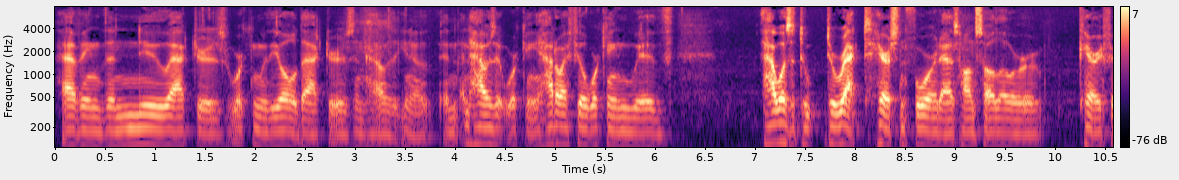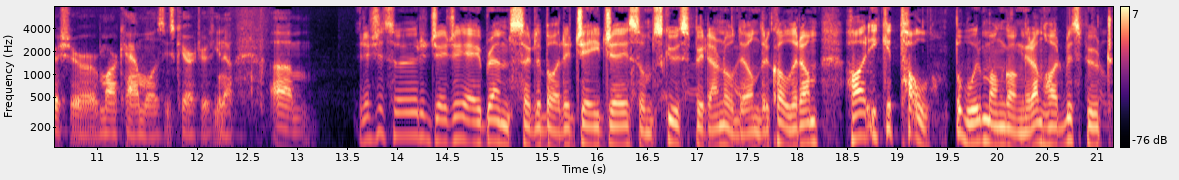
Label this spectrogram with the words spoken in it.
having the new actors working with the old actors and how you know and, and how is it working? How do i feel working with how was it to direct harrison ford as han solo or carrie fisher or mark hamill as these characters you know? Um, Regissør JJ Abrams, eller bare JJ som skuespilleren og de andre kaller ham, har ikke tall på hvor mange ganger han har blitt spurt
